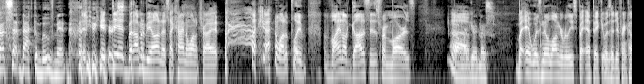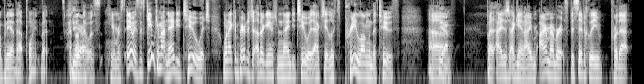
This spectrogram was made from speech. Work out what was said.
That set back the movement a few years. It did, but I'm going to be honest. I kind of want to try it. I kind of want to play Vinyl Goddesses from Mars. Oh my goodness. But it was no longer released by Epic. It was a different company at that point. But I thought that was humorous. Anyways, this game came out in 92, which when I compared it to other games from 92, it actually it looked pretty long in the tooth. Um, yeah. But I just, again, I, I remember it specifically for that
